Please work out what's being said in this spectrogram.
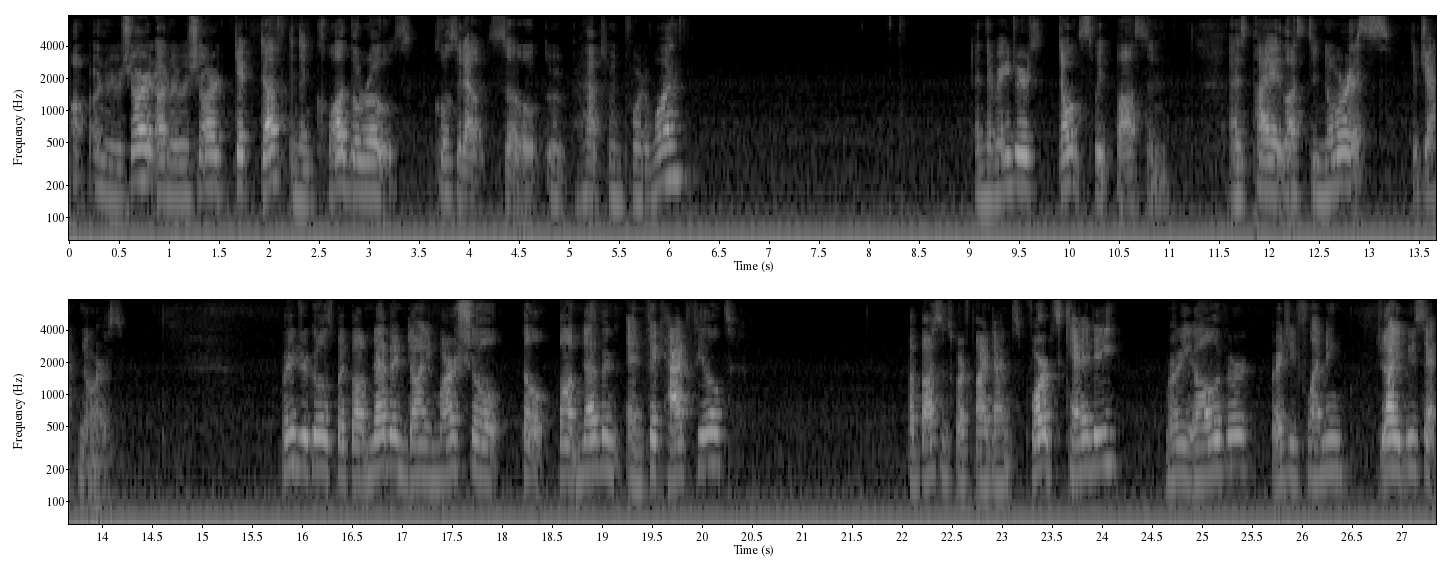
Andre uh, Richard, Andre Richard, Dick Duff, and then Claude LaRose closed it out. So uh, perhaps win 4 to 1. And the Rangers don't sweep Boston as Pyatt lost to Norris, to Jack Norris. Ranger goals by Bob Nevin, Donnie Marshall, Bob Nevin, and Vic Hadfield. But Boston scored five times. Forbes Kennedy, Murray Oliver, Reggie Fleming, Johnny Bucyk,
